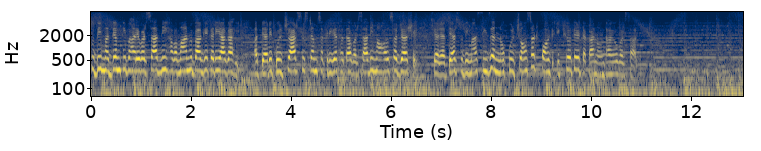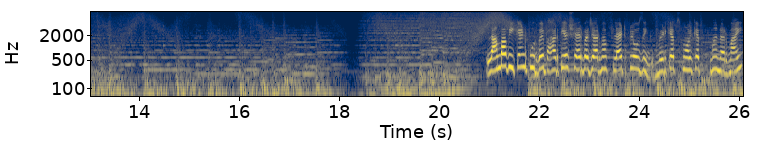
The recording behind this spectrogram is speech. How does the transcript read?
સુધી મધ્યમથી ભારે વરસાદની હવામાન વિભાગે કરી આગાહી. અત્યારે કુલ ચાર સિસ્ટમ સક્રિય થતા વરસાદી માહોલ સર્જાશે, જ્યારે અત્યાર સુધીમાં સિઝનનો કુલ ચોસઠ પોઈન્ટ ઇઠ્યોતેર ટકા નોંધાયો વરસાદ. લાંબા વીકેન્ડ પૂર્વે ભારતીય શેર બજારમાં ફ્લેટ ક્લોઝિંગ મિડકેપ સ્મોલ કેપમાં નરમાઈ,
